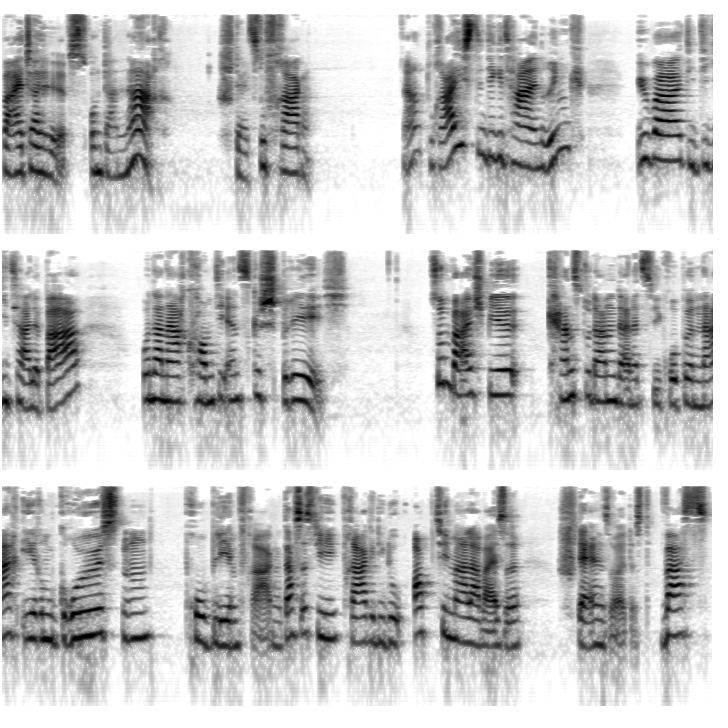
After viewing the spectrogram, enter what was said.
weiterhilfst und danach stellst du Fragen. Ja, du reichst den digitalen Ring über die digitale Bar und danach kommt ihr ins Gespräch. Zum Beispiel kannst du dann deine Zielgruppe nach ihrem größten Problem fragen. Das ist die Frage, die du optimalerweise stellen solltest. Was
